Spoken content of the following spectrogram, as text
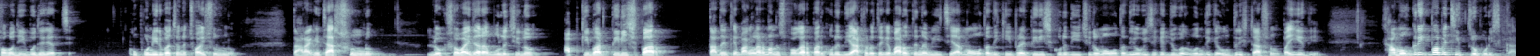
সহজেই বোঝা যাচ্ছে। উপনির্বাচনে ছয় শূন্য, তার আগে চার শূন্য। লোকসভায় যারা বলেছিল আপকিবার তিরিশ পার তাদেরকে বাংলার মানুষ পগার পার করে দিয়ে আঠারো থেকে বারোতে নামিয়েছে আর মমতাদিকেই প্রায় তিরিশ করে দিয়েছিল মমতাদি অভিষেকের যুগলবন্দিকে উনত্রিশটা আসন পাইয়ে দিয়ে। সামগ্রিকভাবে চিত্র পরিষ্কার।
